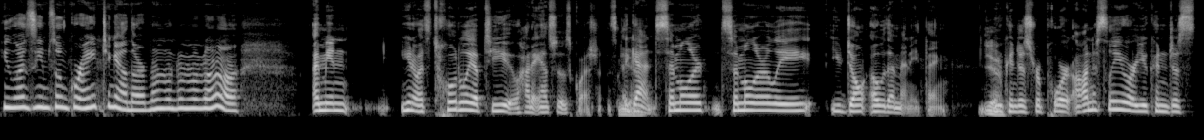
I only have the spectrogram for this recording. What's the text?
you guys seem so great together. Blah, blah, blah, blah, blah. I mean, you know, it's totally up to you how to answer those questions. Again, similar similarly, you don't owe them anything. Yeah. You can just report honestly, or you can just,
